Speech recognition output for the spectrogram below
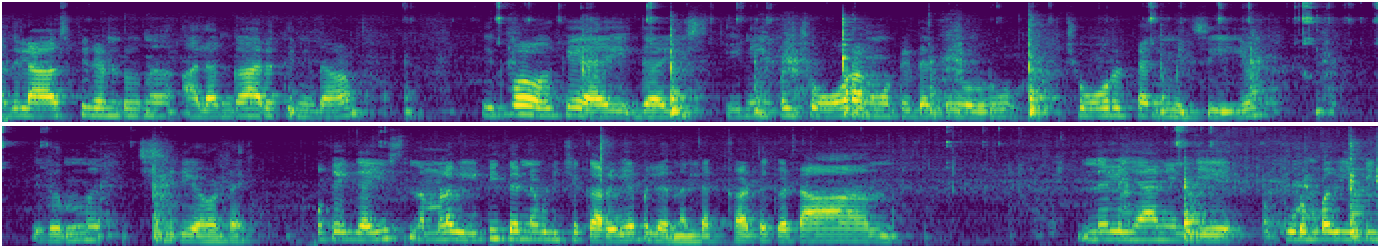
അത് ലാസ്റ്റ് രണ്ടുമൂന്ന് അലങ്കാരത്തിനിടാം. ഇപ്പോൾ ഓക്കെ ആയി ഗൈസ് ഇനിയിപ്പോൾ ചോറ് അങ്ങോട്ട് ഇടത്തേ ഉള്ളൂ. ചോറിട്ടങ്ങ് മിക്സ് ചെയ്യും. ഇതൊന്ന് ശരിയാവട്ടെ ഓക്കെ ഗൈസ് നമ്മളെ വീട്ടിൽ തന്നെ പിടിച്ച കറിവേപ്പില നല്ല കടുകടാന്ന്. ഇന്നലെ ഞാൻ എന്റെ കുടുംബ വീട്ടിൽ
